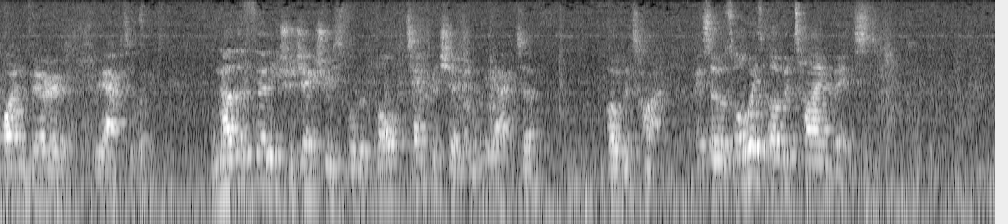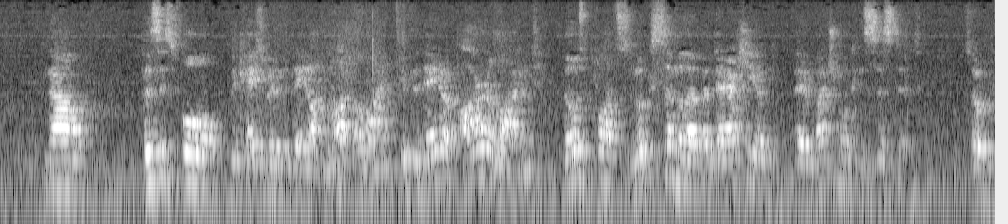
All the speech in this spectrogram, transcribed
one variable, reactor weight. Another 30 trajectories for the bulk temperature in the reactor over time. Okay, so it's always over time based. Now, this is for the case where the data are not aligned. If the data are aligned, those plots look similar, but they're actually they're much more consistent. So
